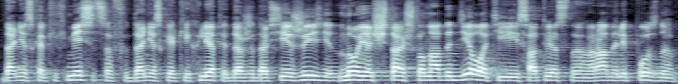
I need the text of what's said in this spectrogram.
до нескольких месяцев, до нескольких лет и даже до всей жизни. Но я считаю, что надо делать, и, соответственно, рано или поздно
